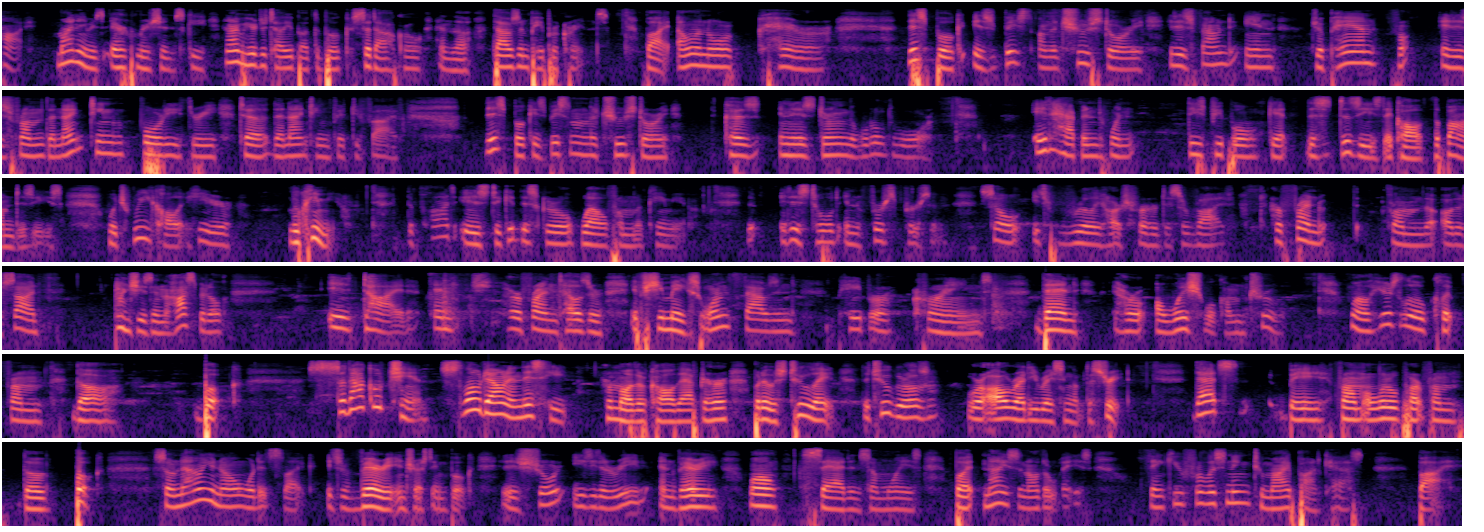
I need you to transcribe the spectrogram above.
Hi, my name is Eric Mershinsky, and I'm here to tell you about the book Sadako and the Thousand Paper Cranes by Eleanor Coerr. This book is based on a true story. It is found in Japan. It is from the 1943 to the 1955. This book is based on a true story because it is during the World War. It happened when these people get this disease they call the bomb disease, which we call it here leukemia. The plot is to get this girl well from leukemia. It is told in first person, so it's really harsh for her to survive. Her friend from the other side, when she's in the hospital, it died, and her friend tells her if she makes 1,000 paper cranes, then her a wish will come true. Well, here's a little clip from the book. Sadako-chan, slow down in this heat, her mother called after her, but it was too late. The two girls were already racing up the street. That's from a little part from the book. So now you know what it's like. It's a very interesting book. It is short, easy to read, and very, well, sad in some ways, but nice in other ways. Thank you for listening to my podcast. Bye.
